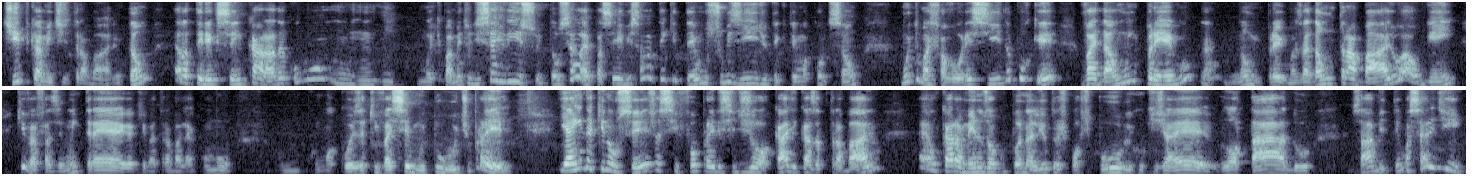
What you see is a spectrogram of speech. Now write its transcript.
tipicamente de trabalho. Então, ela teria que ser encarada como um, um, um equipamento de serviço. Então, se ela é para serviço, ela tem que ter um subsídio, tem que ter uma condição muito mais favorecida, porque vai dar um emprego, né? não um emprego, mas vai dar um trabalho a alguém que vai fazer uma entrega, que vai trabalhar como, como uma coisa que vai ser muito útil para ele. E ainda que não seja, se for para ele se deslocar de casa para o trabalho, é um cara menos ocupando ali o transporte público, que já é lotado, sabe? Tem uma série de,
